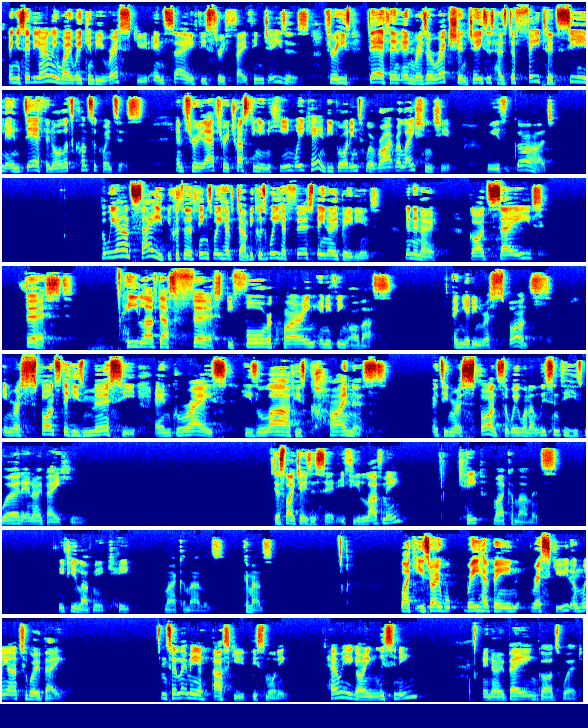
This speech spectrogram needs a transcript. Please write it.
And you see, the only way we can be rescued and saved is through faith in Jesus. Through his death and, and resurrection, Jesus has defeated sin and death and all its consequences. And through that, through trusting in him, we can be brought into a right relationship with God. But we aren't saved because of the things we have done, because we have first been obedient. No, no, no. God saves first. He loved us first before requiring anything of us. And yet in response, in response to his mercy and grace, his love, his kindness, it's in response that we want to listen to his word and obey him. Just like Jesus said, if you love me, keep my commandments. If you love me, keep my commandments. Commands. Like Israel, we have been rescued and we are to obey. And so let me ask you this morning how are you going listening and obeying God's word?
